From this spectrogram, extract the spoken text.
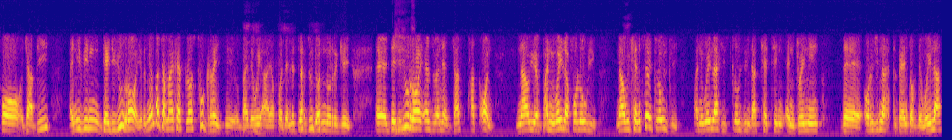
for Jah B and even Daddy Roy, remember Jamaica has lost two greats, uh, by the way, Aya, for the listeners who don't know reggae. Uh, Daddy U Roy as well has just passed on. Now you have Bunny Wailer following. Now we can say closely, Bunny Wailer, he's closing that curtain and joining the original band of the Wailers.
